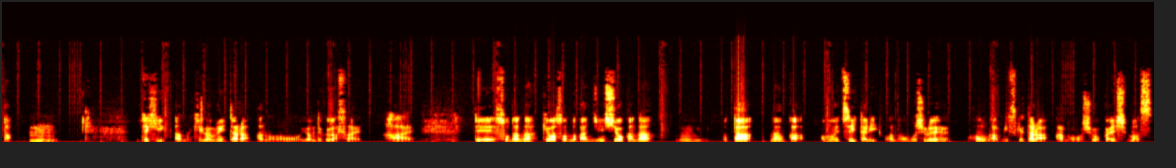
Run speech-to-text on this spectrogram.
た。うん。ぜひ、あの、気が向いたら、あの、読んでください。はい。で、そうだな。今日はそんな感じにしようかな。うん。また、なんか、思いついたり、あの、面白い本が見つけたら、あの、紹介します。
